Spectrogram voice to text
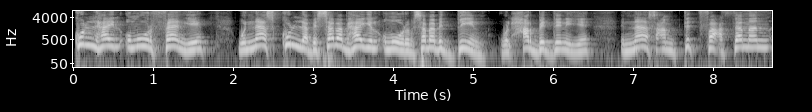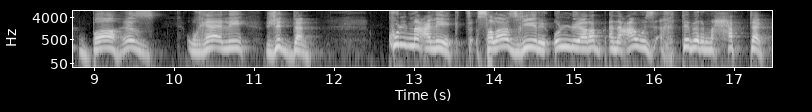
كل هاي الأمور فانية والناس كلها بسبب هاي الأمور بسبب الدين والحرب الدينية الناس عم تدفع ثمن باهظ وغالي جدا. كل ما عليك صلاة صغيرة قل له يا رب أنا عاوز أختبر محبتك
